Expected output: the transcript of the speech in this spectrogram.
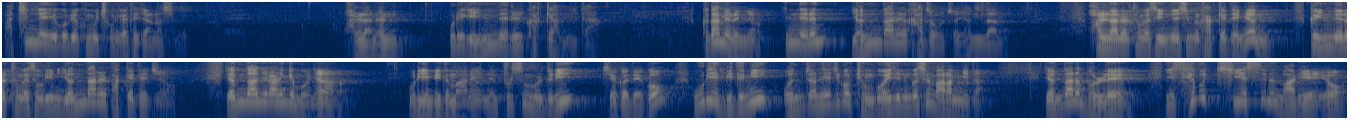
마침내 예굽의 국무총리가 되지 않았습니까? 환란은 우리에게 인내를 갖게 합니다. 그 다음에는요, 인내는 연단을 가져오죠. 연단. 환란을 통해서 인내심을 갖게 되면 그 인내를 통해서 우리는 연단을 받게 되죠. 연단이라는 게 뭐냐? 우리의 믿음 안에 있는 불순물들이 제거되고 우리의 믿음이 온전해지고 견고해지는 것을 말합니다. 연단은 본래 이 세부치에 쓰는 말이에요.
